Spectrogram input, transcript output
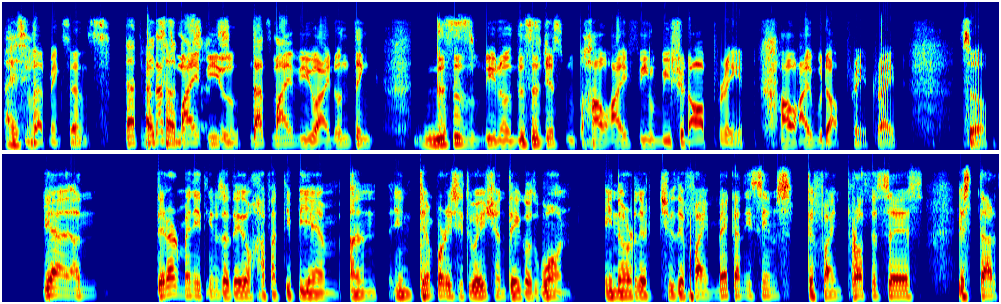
I see. that makes sense. That makes and that's my sense. view. That's my view. I don't think this is, you know, this is just how I feel we should operate, how I would operate, right? So yeah, and there are many teams that they don't have a TPM, and in temporary situation they got one in order to define mechanisms, define processes, start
